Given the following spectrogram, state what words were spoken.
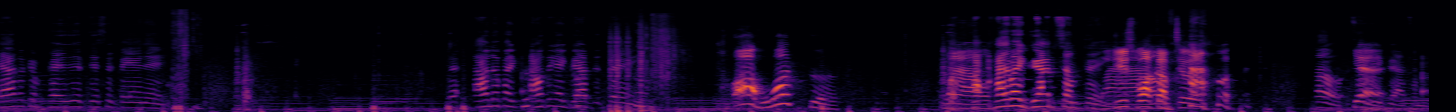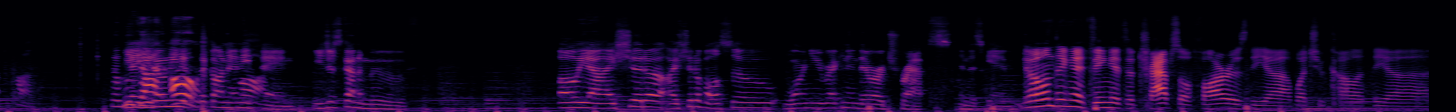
have a competitive disadvantage. I don't know if I. I don't think I grabbed the thing. Oh, what the? How, Wow. how do I grab something? wow. You just walk up to it. Oh, Yeah. I did grab something. Fuck. So who yeah, you don't need oh, to click on fuck. anything. You just gotta move. Oh yeah, I should uh, I should have also warned you. Wreckening there are traps in this game. The only thing I think is a trap so far is the, uh, what you call it, the, uh,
